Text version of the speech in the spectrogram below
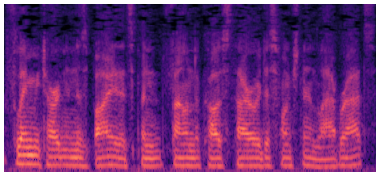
flame retardant in his body that's been found to cause thyroid dysfunction in lab rats.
